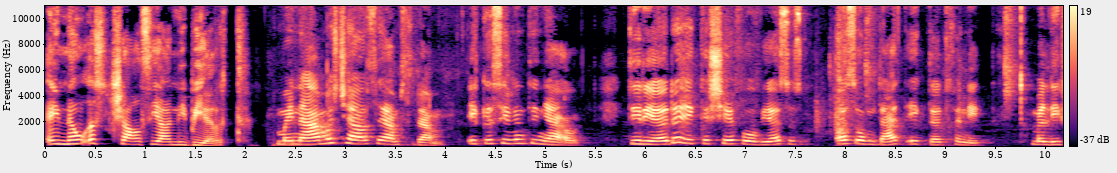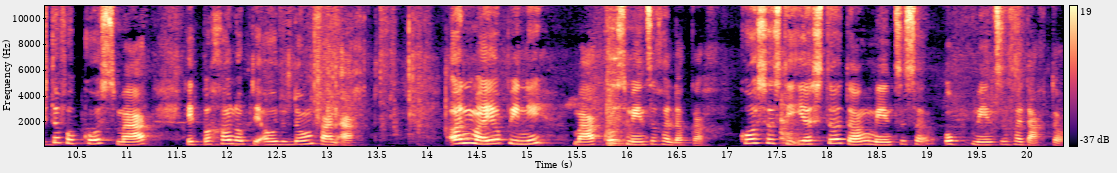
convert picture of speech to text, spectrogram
En nou is Chelsea aan die beurt. My naam is Chelsea Amsterdam. Ek is 17 jaar oud. Die rede ek 'n chef wil wees is, is omdat ek dit geniet. My liefde vir kos maak het begin op die ouderdom van 8. In my opinie maak kos mense gelukkig. Kos is die eerste ding mense se op mense gedagte.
